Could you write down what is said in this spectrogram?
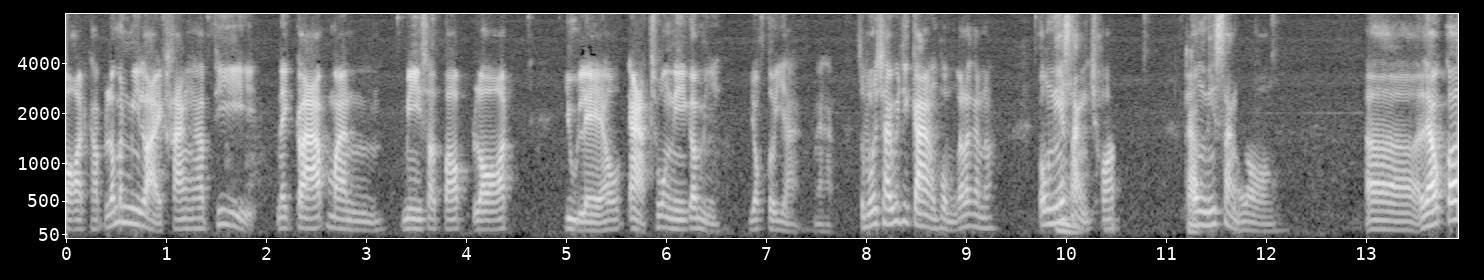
loss ครับ แล้วมันมีหลายครั้งครับที่ในกราฟมันมี stop loss อยู่แล้ว อะช่วงนี้ก็มียกตัวอย่างนะครับ สมมุติใช้วิธีการของผมก็แล้วกันเนาะ ตรงนี้อืมสั่ง short ครับตรงนี้สั่ง long เอ่อแล้วก็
